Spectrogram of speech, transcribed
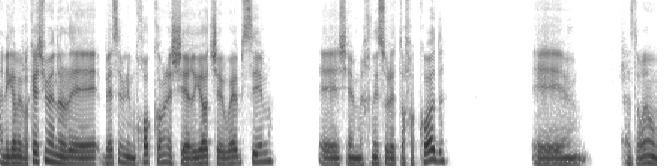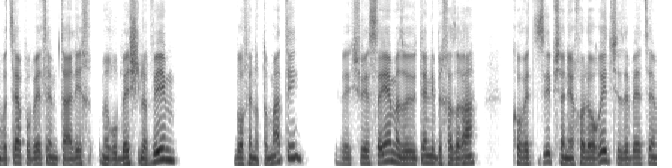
אני גם מבקש ממנו בעצם למחוק כל מיני שאריות של ובסים אה, שהם הכניסו לתוך הקוד. אה, אז אתם רואים, הוא מבצע פה בעצם תהליך מרובה שלבים באופן אוטומטי, וכשהוא יסיים אז הוא ייתן לי בחזרה קובץ זיפ שאני יכול להוריד, שזה בעצם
